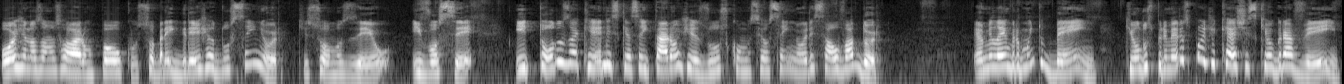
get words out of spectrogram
Hoje nós vamos falar um pouco sobre a igreja do Senhor, que somos eu e você e todos aqueles que aceitaram Jesus como seu Senhor e Salvador. Eu me lembro muito bem que um dos primeiros podcasts que eu gravei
